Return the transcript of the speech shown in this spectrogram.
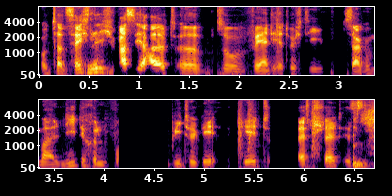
Und tatsächlich, was ihr halt äh, so, während ihr durch die, sagen wir mal, niederen Gebiete ge geht, feststellt, ist,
